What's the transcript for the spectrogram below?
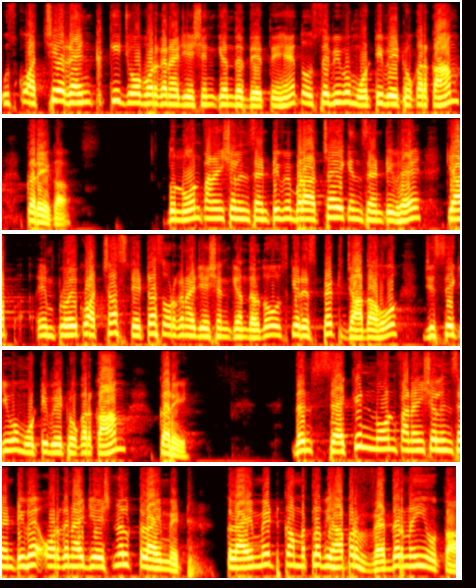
उसको अच्छे रैंक की जॉब ऑर्गेनाइजेशन के अंदर देते हैं तो उससे भी वो मोटिवेट होकर काम करेगा। तो नॉन फाइनेंशियल इंसेंटिव में बड़ा अच्छा एक इंसेंटिव है कि आप एम्प्लॉय को अच्छा स्टेटस ऑर्गेनाइजेशन के अंदर दो, उसकी रिस्पेक्ट ज़्यादा हो, जिससे कि वो मोटिवेट होकर काम करे। Then second non financial incentive है ऑर्गेनाइजेशनल क्लाइमेट क्लाइमेट का मतलब यहाँ पर वेदर नहीं होता।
